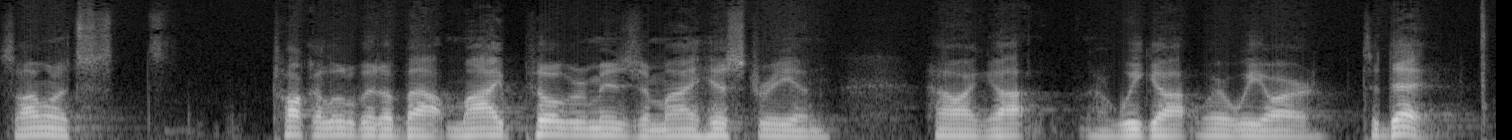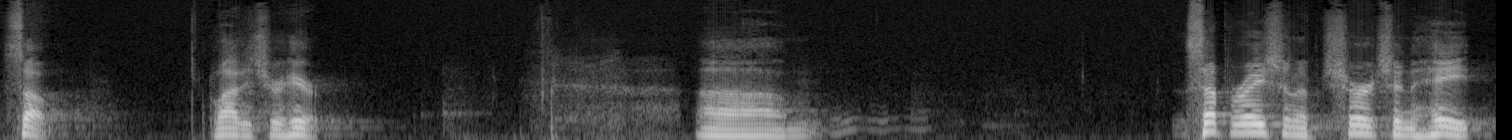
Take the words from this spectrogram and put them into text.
So I want to talk a little bit about my pilgrimage and my history and how I got, or we got where we are today. So, glad that you're here. Um, separation of church and hate.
